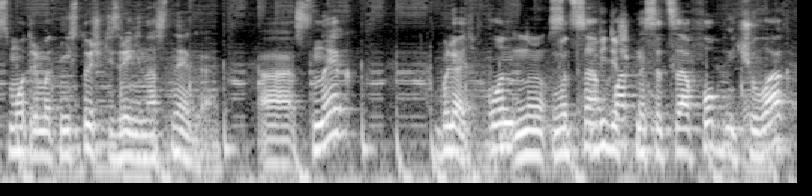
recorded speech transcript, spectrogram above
смотрим это не с точки зрения на Снега. А, Снег, блядь, он Ну, вот социопатный, социофобный чувак, а,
